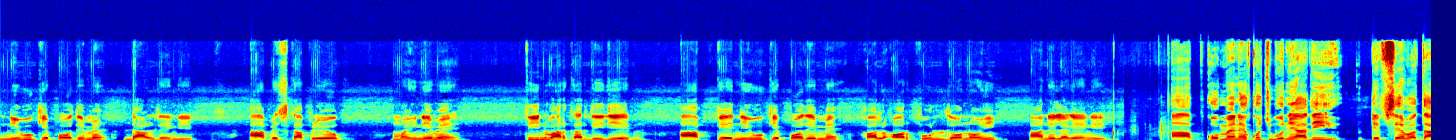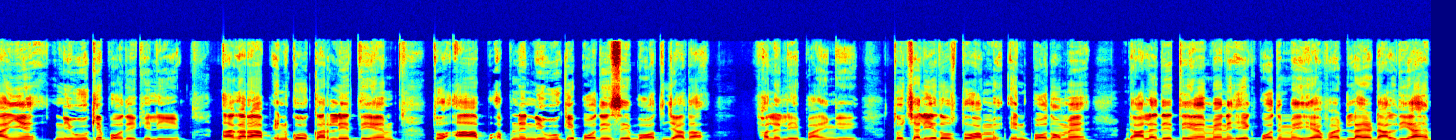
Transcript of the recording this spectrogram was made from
नींबू के पौधे में डाल देंगे। आप इसका प्रयोग महीने में तीन बार कर दीजिए। आपके नींबू के पौधे में फल और फूल दोनों ही आने लगेंगे। आपको मैंने कुछ बुनियादी टिप्सें बताई हैं नींबू के पौधे के लिए। अगर आप इनको कर लेते हैं तो आप अपने नींबू के पौधे से बहुत ज़्यादा फल ले पाएँगे। तो चलिए दोस्तों, हम इन पौधों में डाले देते हैं। मैंने एक पौधे में यह फर्टिलाइज़र डाल दिया है,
